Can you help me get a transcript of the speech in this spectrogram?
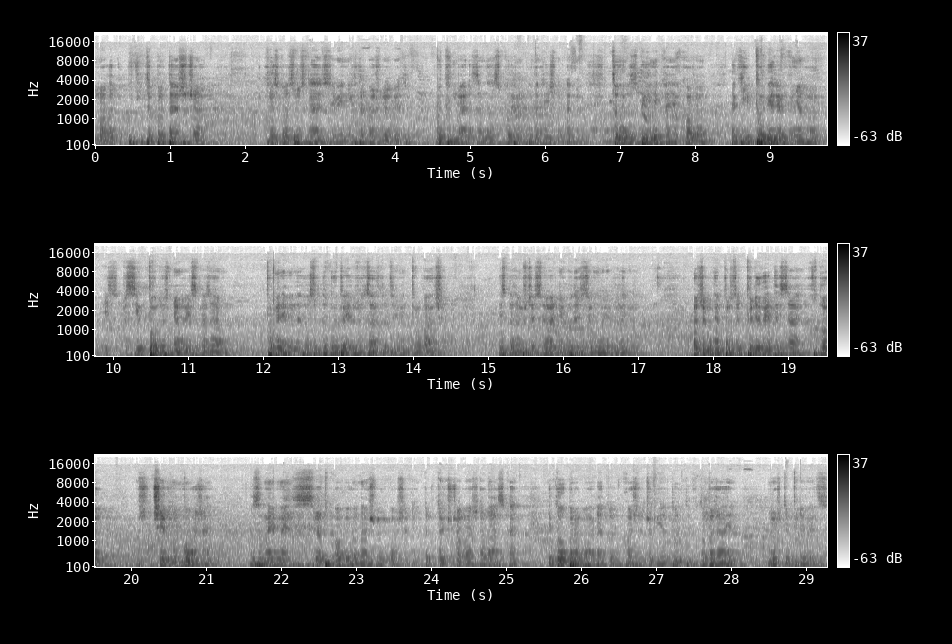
мали почути про те, що Христос Воскрес, і Він їх також любить. Бо помер за нас, коли ми грішниками. Того розбійника, якого, який повірив в нього і сів поруч нього і сказав, помини мене, Господи, коли прийдеш царство, то він пробачив. І сказав, що сьогодні будеш зі мною в раю. Отже, вони просять поділитися, хто чим може з ними святкового нашого кошика. Тобто, якщо ваша ласка і добра воля, то кошечок є тут, хто бажає, можете подивитися.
